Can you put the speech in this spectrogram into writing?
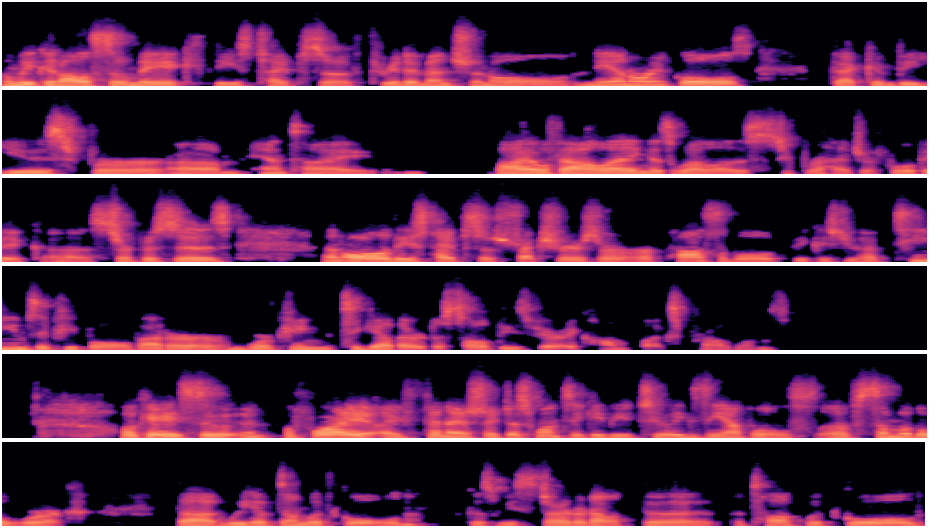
And we can also make these types of three-dimensional nanowrinkles that can be used for um, anti-biofouling as well as superhydrophobic uh, surfaces. And all of these types of structures are, are, possible because you have teams of people that are working together to solve these very complex problems. Okay, so before I, I finish, I just want to give you two examples of some of the work that we have done with gold because we started out the, the talk with gold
